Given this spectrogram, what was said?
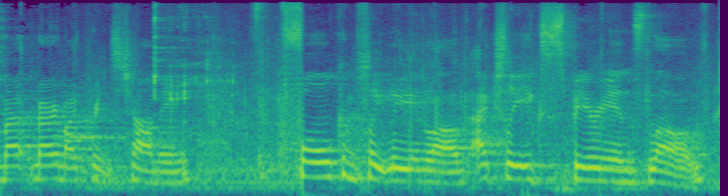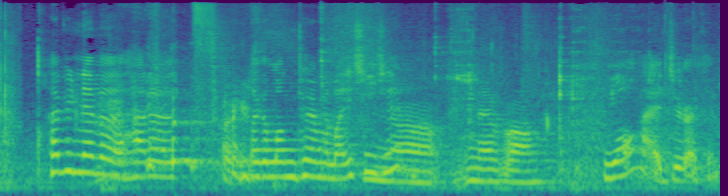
ma- marry my Prince Charming, fall completely in love, actually experience love. Have you never had a like a long term relationship? No, never. Why do you reckon?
